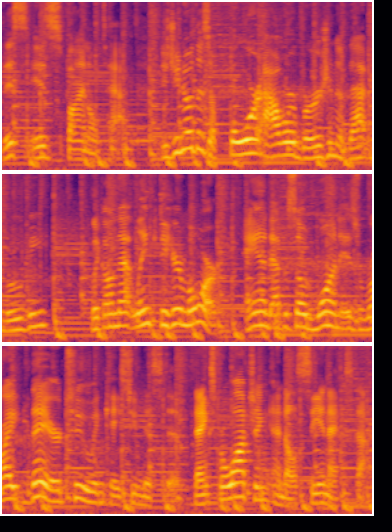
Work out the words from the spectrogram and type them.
This Is Spinal Tap. Did you know there's a 4 hour version of that movie? Click on that link to hear more. And episode 1 is right there too in case you missed it. Thanks for watching and I'll see you next time.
